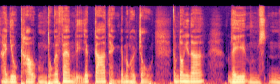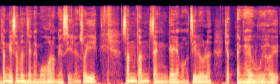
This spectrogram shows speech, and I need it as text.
係要靠唔同嘅 family 一家庭咁樣去做。咁當然啦。你唔唔登記身份證係冇可能嘅事咧，所以身份證嘅任何資料咧，一定係會去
